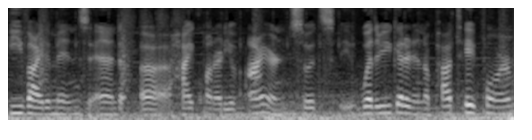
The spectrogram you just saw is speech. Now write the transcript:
B vitamins and a high quantity of iron. So it's whether you get it in a pate form,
